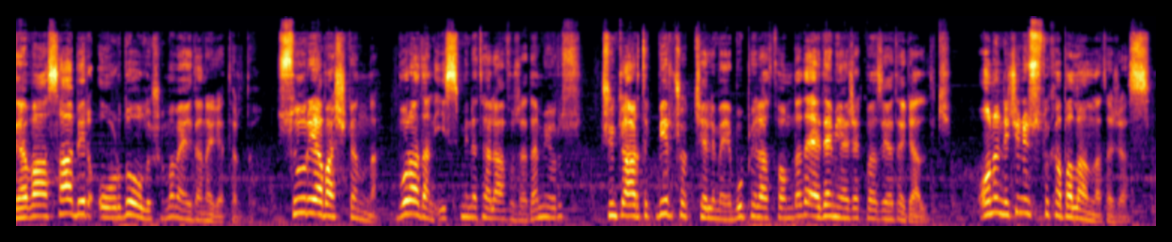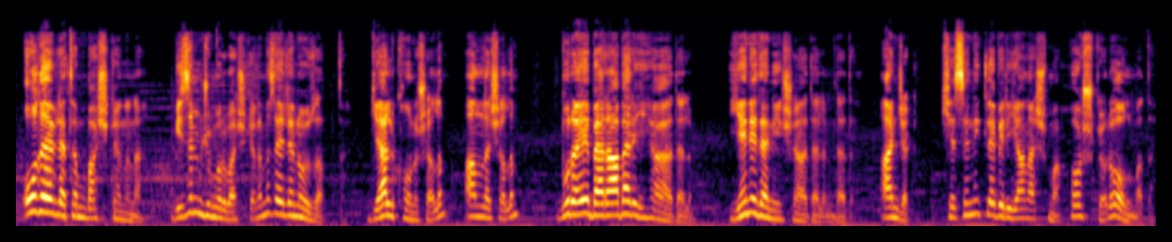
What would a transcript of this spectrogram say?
devasa bir ordu oluşumu meydana getirdi. Suriye Başkanı'na buradan ismini telaffuz edemiyoruz. Çünkü artık birçok kelimeyi bu platformda da edemeyecek vaziyete geldik. Onun için üstü kapalı anlatacağız. O devletin başkanına bizim Cumhurbaşkanımız elini uzattı. Gel konuşalım, anlaşalım, burayı beraber ihya edelim. Yeniden inşa edelim dedi. Ancak kesinlikle bir yanaşma, hoşgörü olmadı.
